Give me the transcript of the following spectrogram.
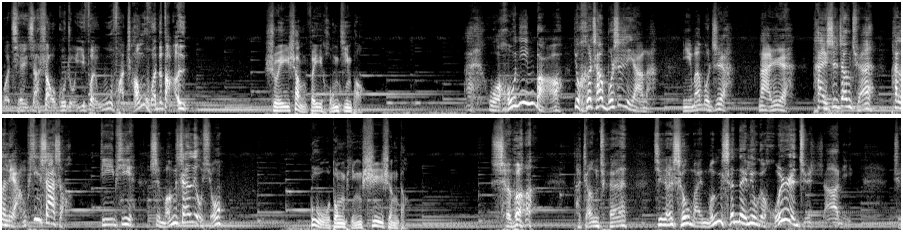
我欠下少谷主一份无法偿还的大恩。水上飞洪金宝，哎，我洪金宝又何尝不是这样呢？你们不知，那日太师张权派了两批杀手。第一批是蒙山六雄。顾东平失声道：“什么？他张全竟然收买蒙山那六个浑人去杀你？这，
